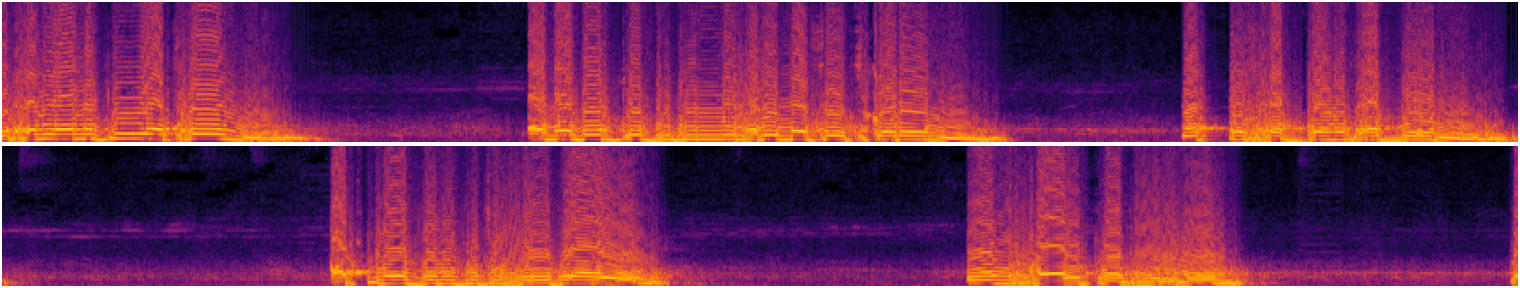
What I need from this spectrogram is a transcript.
এখানে অনেকেই আছেন। আমাদেরকে বিভিন্নভাবে মেসেজ করেন। একটু সাবধানে থাকবেন। আপনার জন্য কিছু হয়ে যায়। এই হারকে ধরব তো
